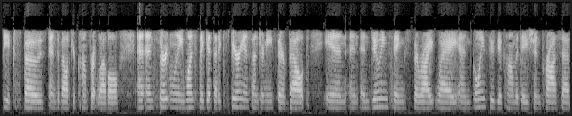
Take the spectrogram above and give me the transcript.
be exposed and develop your comfort level. And, and certainly once they get that experience underneath their belt in, in doing things the right way and going through the accommodation process,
